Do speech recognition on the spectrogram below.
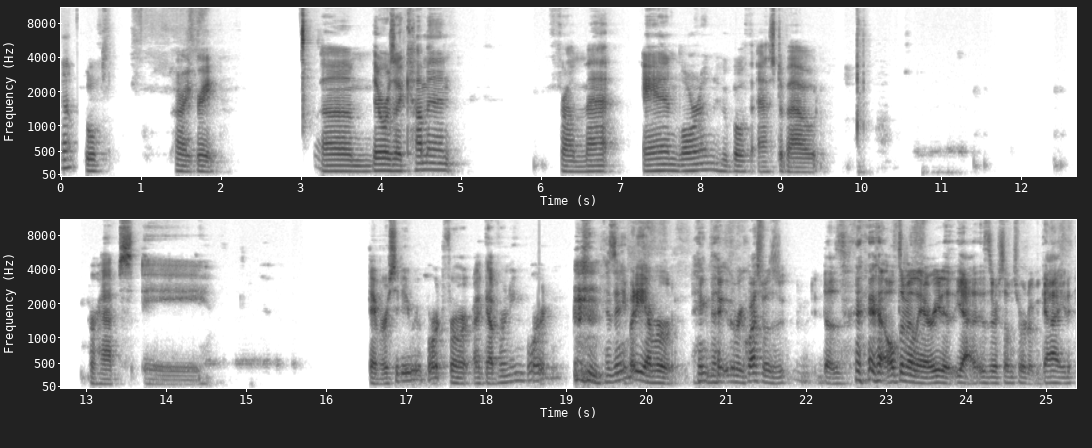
Yeah. Cool. All right, great. Um, there was a comment from Matt and Lauren who both asked about perhaps a diversity report for a governing board. Has anybody ever, the, the request was, does, ultimately I read it, yeah, is there some sort of guide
